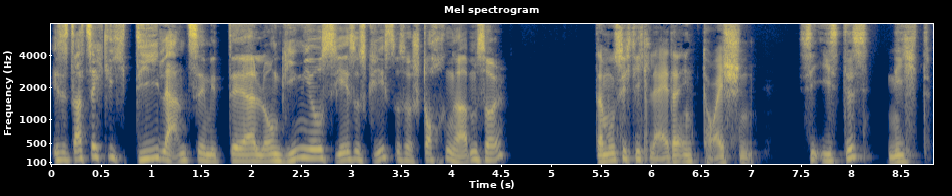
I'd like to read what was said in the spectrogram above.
Ist es tatsächlich die Lanze, mit der Longinus Jesus Christus erstochen haben soll? Da muss ich dich leider enttäuschen. Sie ist es nicht.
